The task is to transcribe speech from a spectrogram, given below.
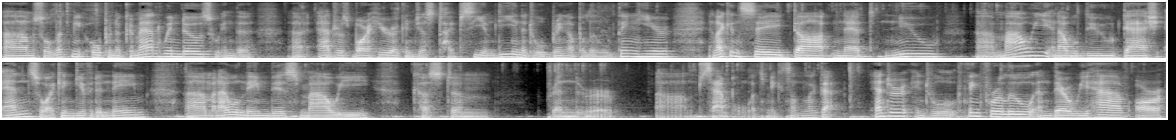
Um, so let me open a command window. So in the uh, address bar here, I can just type CMD and it will bring up a little thing here. And I can say .NET new uh, Maui and I will do dash N so I can give it a name. Um, and I will name this Maui custom renderer um, sample. Let's make it something like that. Enter, it will think for a little, and there we have our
